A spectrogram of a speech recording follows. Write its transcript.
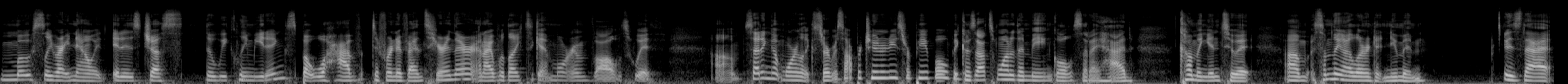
mostly right now it, it is just the weekly meetings, but we'll have different events here and there, and I would like to get more involved with um, setting up more like service opportunities for people because that's one of the main goals that I had coming into it. Um, something I learned at Newman is that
